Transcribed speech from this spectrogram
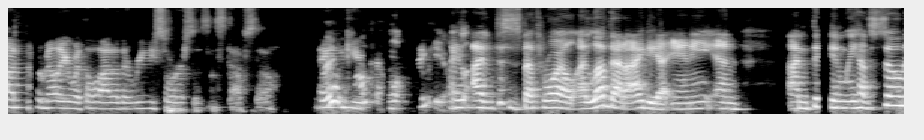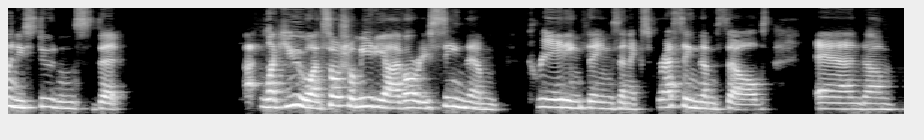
unfamiliar with a lot of the resources and stuff. So thank you. Well, Thank you. I, I, this is Beth Royal. I love that idea, Annie. And I'm thinking we have so many students that, uh, like you on social media, I've already seen them creating things and expressing themselves. And um,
